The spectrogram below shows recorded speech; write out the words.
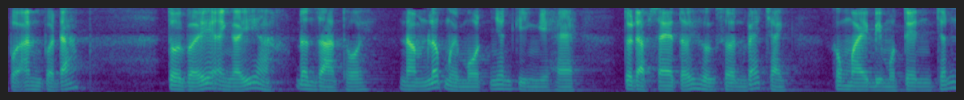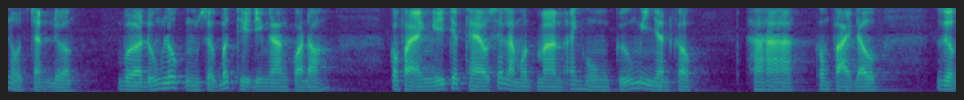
Vừa ăn vừa đáp. Tôi với anh ấy à Đơn giản thôi. Năm lớp 11 nhân kỳ nghỉ hè, Tôi đạp xe tới Hương Sơn vẽ tranh. Không may bị một tên chấn lột chặn đường. Vừa đúng lúc Dược Bất Thị đi ngang qua đó. Có phải anh nghĩ tiếp theo sẽ là một màn anh hùng cứu mỹ nhân không? Ha ha không phải đâu. Dược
